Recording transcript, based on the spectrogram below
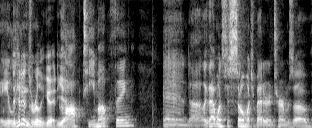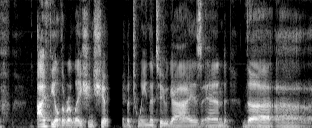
alien. The Hidden's really good. Yeah. cop team up thing and uh, like that one's just so much better in terms of i feel the relationship between the two guys and the uh,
